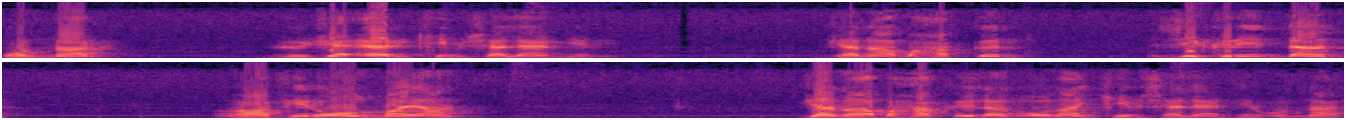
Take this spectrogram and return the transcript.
onlar yüce er kimselerdir. Cenab-ı Hakk'ın zikrinden gafil olmayan Cenab-ı Hak ile olan kimselerdir onlar.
